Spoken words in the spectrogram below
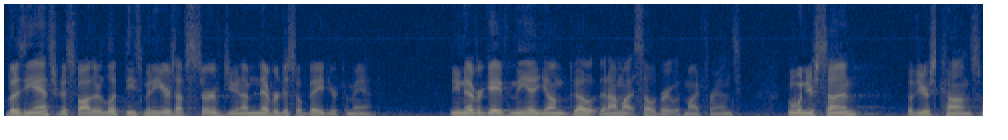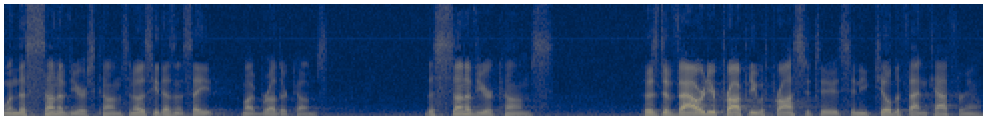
but as he answered his father, Look, these many years I've served you, and I've never disobeyed your command. You never gave me a young goat that I might celebrate with my friends. But when your son of yours comes, when this son of yours comes, notice he doesn't say, My brother comes. The son of yours comes, who has devoured your property with prostitutes, and you killed the fattened calf for him.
